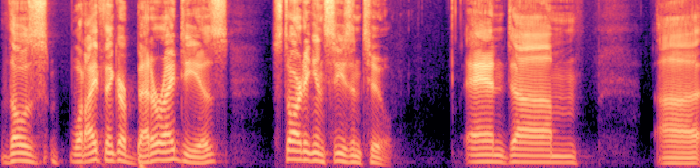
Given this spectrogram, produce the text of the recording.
those what I think are better ideas starting in season two. And um, uh,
